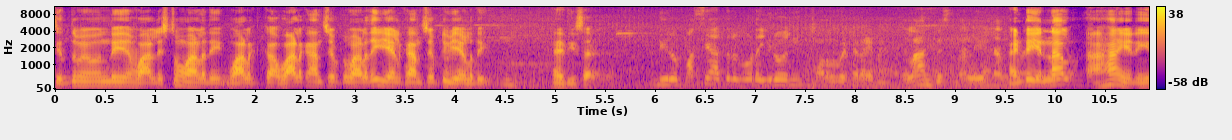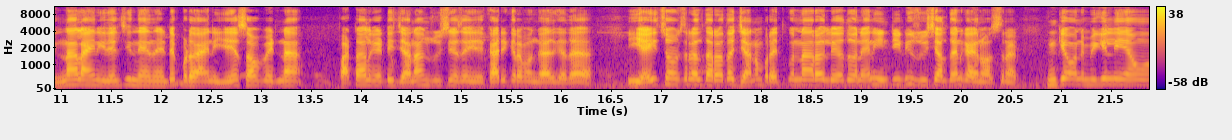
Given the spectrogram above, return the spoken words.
సిద్ధం ఏముంది? వాళ్ళ ఇష్టం వాళ్ళది. వాళ్ళ వాళ్ళ కాన్సెప్ట్ వాళ్ళది వీళ్ళ కాన్సెప్ట్ వీళ్ళది. అది సార్. మీరు బస్ యాత్ర కూడా ఈ రోజు నుంచి మొదలు పెట్టారు ఆయన. ఎలా అనిపిస్తుంది? అంటే ఇన్నాళ్ళు ఆహా ఇన్నాళ్ళు ఆయనకి తెలిసింది ఏంటంటే ఇప్పుడు ఆయన ఏ సభ పెట్టినా పట్టాలు కట్టి జనం చూసే కార్యక్రమం కాదు కదా. ఈ ఐదు సంవత్సరాల తర్వాత జనం బ్రతుకున్నారో లేదో అని ఇంటింటికి చూసి వెళ్తానికి ఆయన వస్తున్నాడు. ఇంకేమన్నా మిగిలిన ఏమో?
